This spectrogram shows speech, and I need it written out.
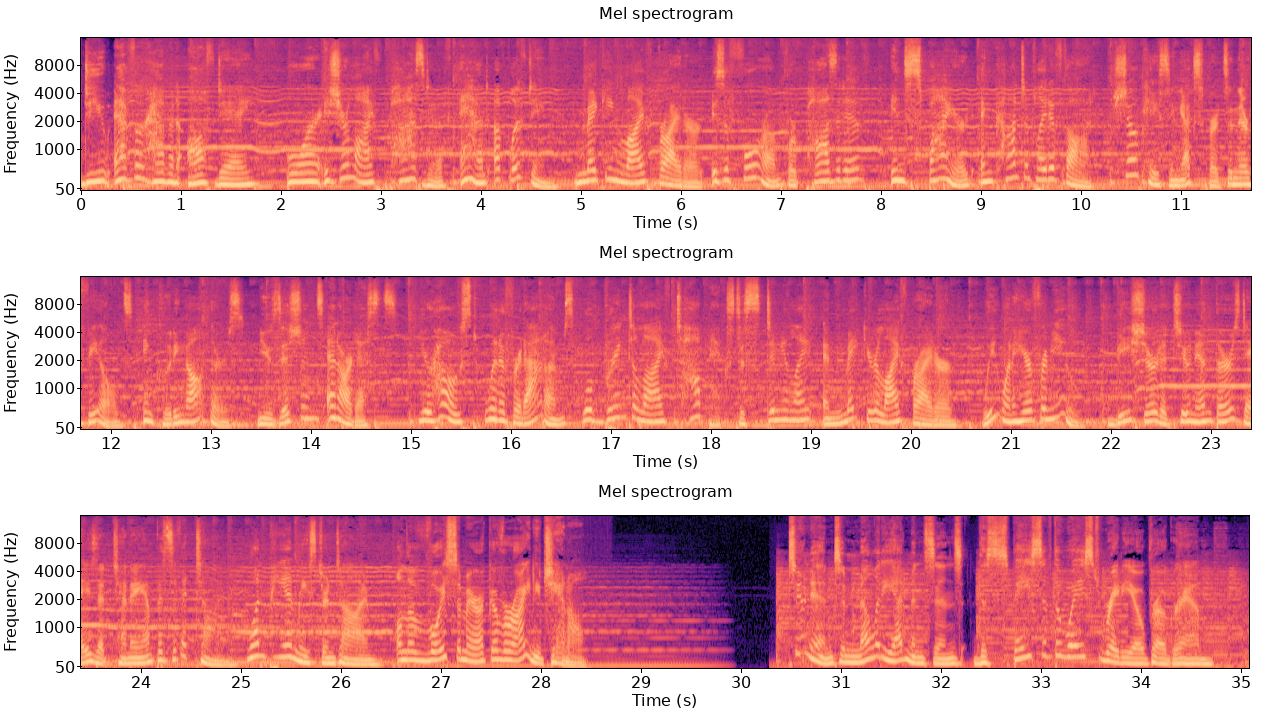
Do you ever have an off day? Or is your life positive and uplifting? Making Life Brighter is a forum for positive, inspired, and contemplative thought, showcasing experts in their fields, including authors, musicians, and artists. Your host, Winifred Adams, will bring to life topics to stimulate and make your life brighter. We want to hear from you. Be sure to tune in Thursdays at 10 a.m. Pacific Time, 1 p.m. Eastern Time on the Voice America Variety Channel. Tune in to Melody Edmondson's The Space of the Waist radio program.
